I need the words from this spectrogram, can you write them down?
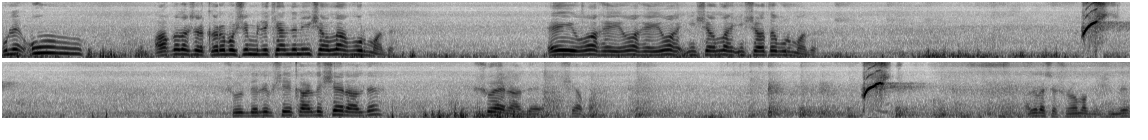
Bu ne? Oo! Arkadaşlar karabaşın biri kendini inşallah vurmadı. Eyvah eyvah eyvah inşallah inşaata vurmadı. Şu deli bir şey kardeşi herhalde. Şu herhalde şey yapar. Arkadaşlar şuna bakın şimdi.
